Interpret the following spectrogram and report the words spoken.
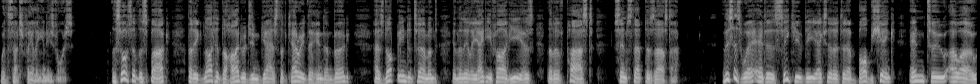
with such feeling in his voice. The source of the spark that ignited the hydrogen gas that carried the Hindenburg has not been determined in the nearly 85 years that have passed since that disaster. This is where enters CQDX editor Bob Schenck, N2OO,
